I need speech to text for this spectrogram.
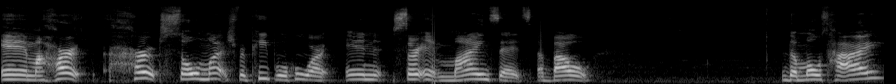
And my heart hurts so much for people who are in certain mindsets about the most high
